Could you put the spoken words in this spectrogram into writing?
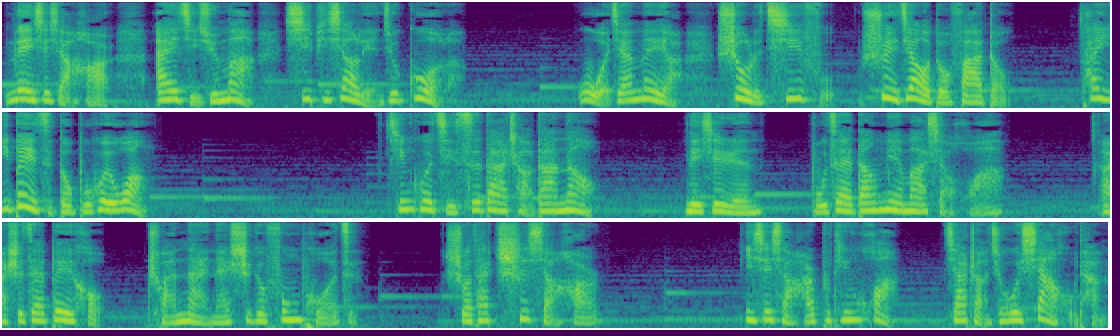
那些小孩挨几句骂，嬉皮笑脸就过了。我家妹儿受了欺负，睡觉都发抖，她一辈子都不会忘。经过几次大吵大闹，那些人不再当面骂小华，而是在背后传奶奶是个疯婆子，说她吃小孩一些小孩不听话，家长就会吓唬他们，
